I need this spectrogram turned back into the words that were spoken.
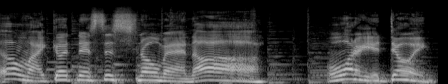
oh my goodness, this snowman. Ah. What are you doing?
